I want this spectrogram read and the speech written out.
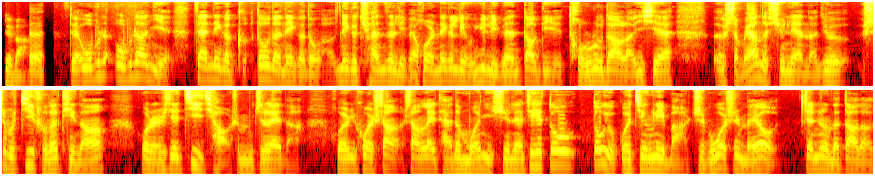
对吧？对对，我不知道我不知道你在那。那个格斗的那个东那个圈子里边，或者那个领域里边，到底投入到了一些呃什么样的训练呢？就是不是基础的体能，或者是一些技巧什么之类的，或者或者上上擂台的模拟训练，这些都都有过经历吧？只不过是没有真正的到到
